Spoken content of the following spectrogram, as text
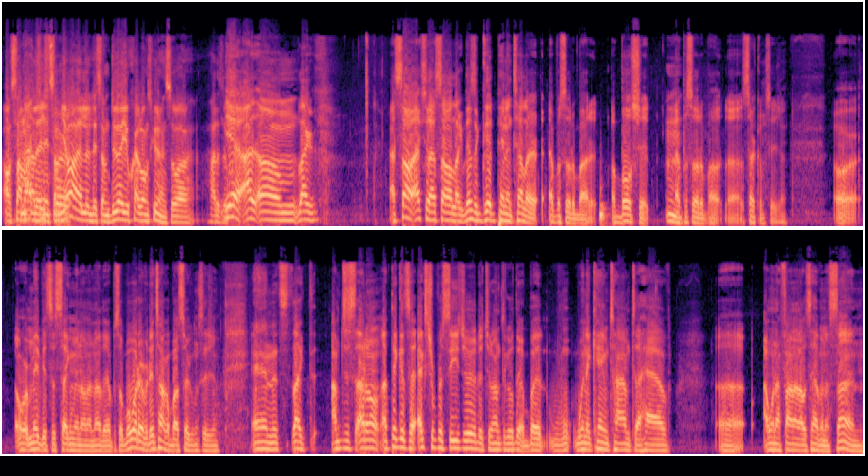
Av samma Not anledning som jag eller liksom, du är ju själv omskuren så hade det Yeah, I um like I saw actually I saw like there's a good Penn and Teller episode about it, a bullshit episode about uh, circumcision, or or maybe it's a segment on another episode, but whatever they talk about circumcision, and it's like I'm just I don't I think it's an extra procedure that you don't have to go there, but when it came time to have, uh, when I found out I was having a son,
